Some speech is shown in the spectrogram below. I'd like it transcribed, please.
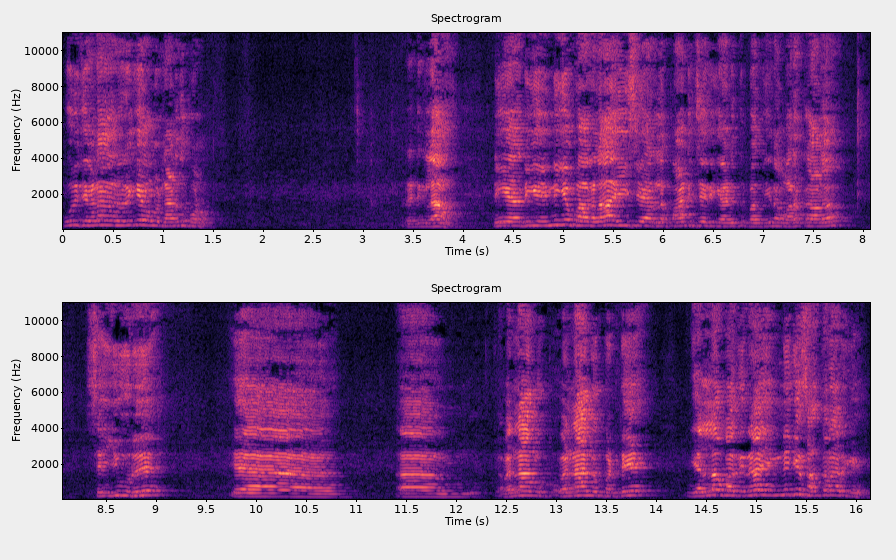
பூரி ஜெகநாதர் வரைக்கும் அவங்க நடந்து போகணும். ரைட்டுங்களா நீங்கள் நீங்கள் இன்றைக்கும் பார்க்கலாம். ஈசிஆரில் பாண்டிச்சேரிக்கு அடுத்து பார்த்தீங்கன்னா மரக்காலம் செய்யூர் வெண்ணாங்கு வெண்ணாங்குப்பட்டு எல்லாம் பார்த்தீங்கன்னா இன்றைக்கும் சத்திரம் இருக்குது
